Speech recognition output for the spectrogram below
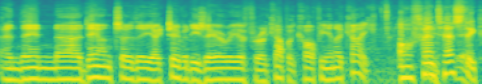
and then uh, down to the activities area for a cup of coffee and a cake. Oh, fantastic!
